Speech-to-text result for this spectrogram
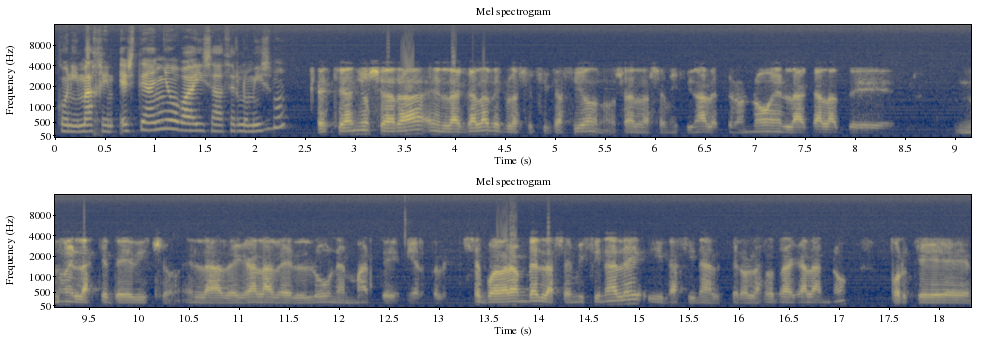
con imagen. ¿Este año vais a hacer lo mismo? Este año se hará en las galas de clasificación, o sea, en las semifinales, pero no en las galas de no en las que te he dicho, en la de gala del lunes, martes y miércoles. Se podrán ver las semifinales y la final, pero las otras galas no porque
